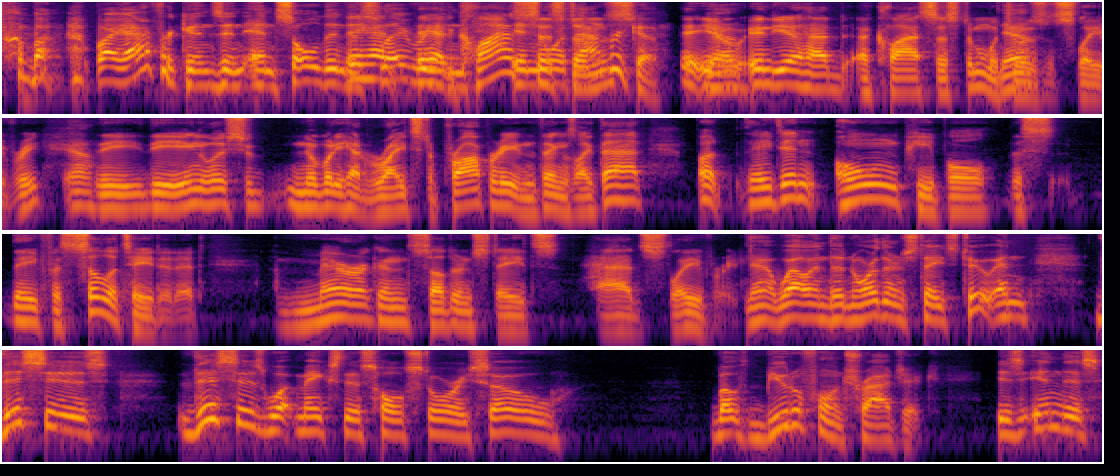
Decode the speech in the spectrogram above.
by, by africans and, and sold into they had, slavery they had in, class in systems. north africa uh, You Yeah. know, India had a class system, which Yeah. was slavery. Yeah. The the English, nobody had rights to property and things like that. But they didn't own people. This they facilitated it. American southern states had slavery. Yeah, well, in the northern states too. And this is this is what makes this whole story so both beautiful and tragic is in this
